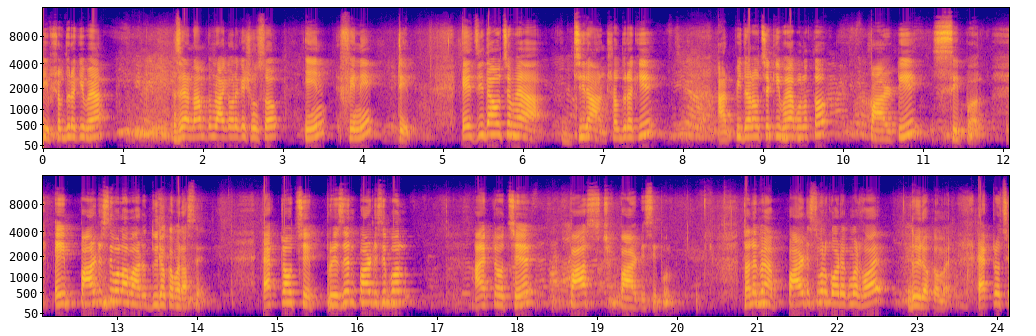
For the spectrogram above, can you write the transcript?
টিপ শব্দটা কি ভাইয়া? যেটা নাম তোমরা আগে অনেকে শুনছো ইনফিনিটিভ এই জিদা হচ্ছে ভাইয়া জিরান শব্দটা কি? আর পিদারা হচ্ছে কি ভাইয়া বলতো পার্টিসিপল এই পার্টিসিপল আবার দুই রকমের আছে। একটা হচ্ছে প্রেজেন্ট পার্টিসিপল আর একটা হচ্ছে পাস্ট পার্টিসিপল তাহলে ভাইয়া পার্টিসিপল কয় রকমের হয়? দুই রকমের। একটা হচ্ছে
